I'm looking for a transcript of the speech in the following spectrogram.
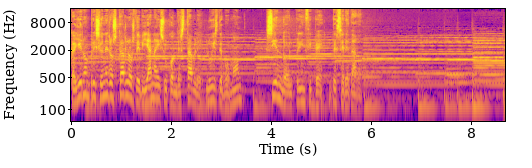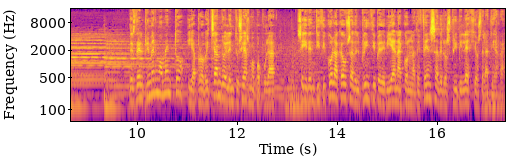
cayeron prisioneros Carlos de Viana y su condestable Luis de Beaumont, siendo el príncipe desheredado. Desde el primer momento, y aprovechando el entusiasmo popular, se identificó la causa del príncipe de Viana con la defensa de los privilegios de la tierra.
